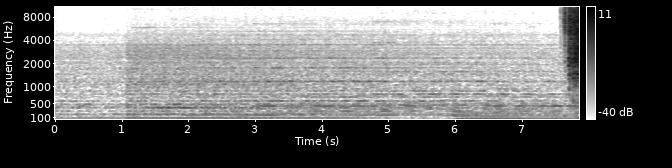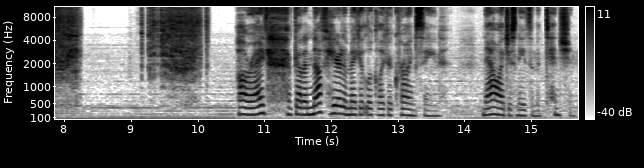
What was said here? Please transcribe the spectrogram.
Alright, I've got enough here to make it look like a crime scene. Now I just need some attention.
